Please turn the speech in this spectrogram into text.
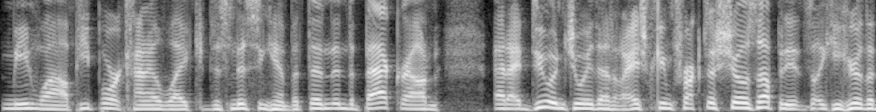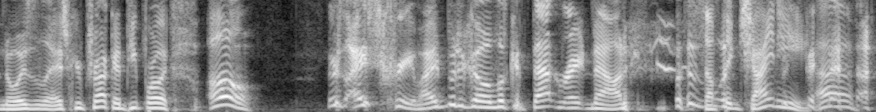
meanwhile, people are kind of like dismissing him. But then in the background, and I do enjoy that an ice cream truck just shows up, and it's like you hear the noise of the ice cream truck, and people are like, "Oh, there's ice cream. I'm gonna go look at that right now. And it was Something like- shiny. Ah,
